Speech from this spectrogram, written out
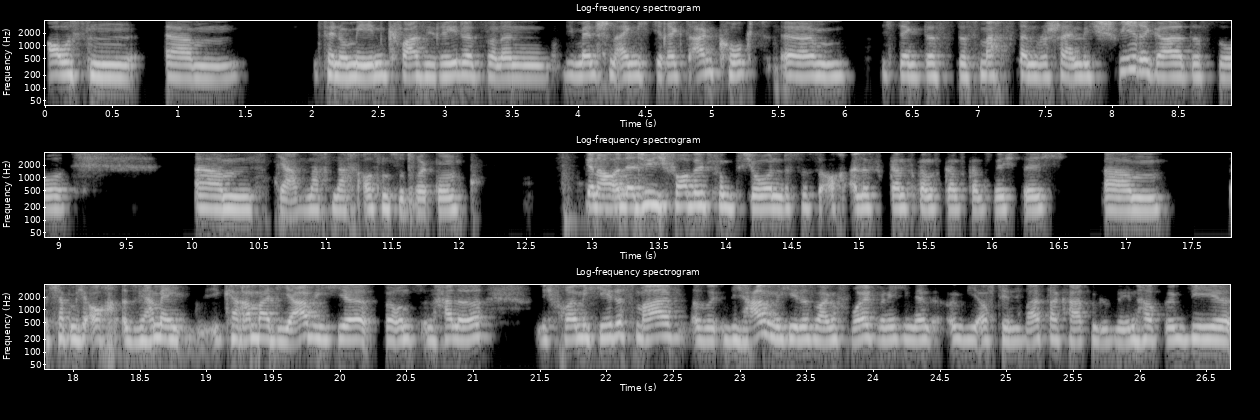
Außenphänomen ähm, quasi redet, sondern die Menschen eigentlich direkt anguckt. Ähm, ich denke, das, das macht es dann wahrscheinlich schwieriger, das so ähm, ja, nach, nach außen zu drücken. Genau, und natürlich Vorbildfunktion, das ist auch alles ganz, ganz, ganz, ganz wichtig. Ähm, ich habe mich auch, also wir haben ja Karamba Diaby hier bei uns in Halle. Und ich freue mich jedes Mal, also ich habe mich jedes Mal gefreut, wenn ich ihn dann irgendwie auf den Wahlplakaten gesehen habe. Irgendwie,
